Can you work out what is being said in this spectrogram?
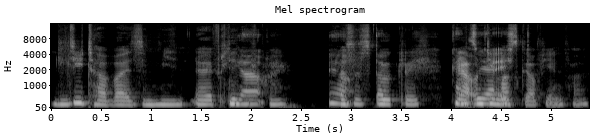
Literweise Mien äh, Fliegenspray. Ja, das ist da wirklich. Ja, und ja die Maske auf jeden Fall.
